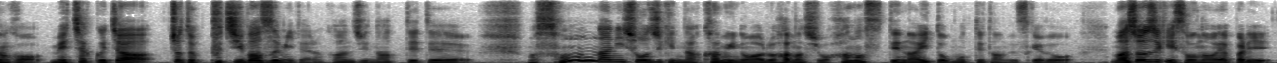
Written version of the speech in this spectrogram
なんか、めちゃくちゃ、ちょっとプチバズみたいな感じになってて、まあ、そんなに正直中身のある話を話せてないと思ってたんですけど、まあ正直その、やっぱり、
